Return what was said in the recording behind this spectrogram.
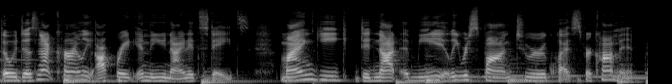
though it does not currently operate in the United States. MindGeek did not immediately respond to a request for comment.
